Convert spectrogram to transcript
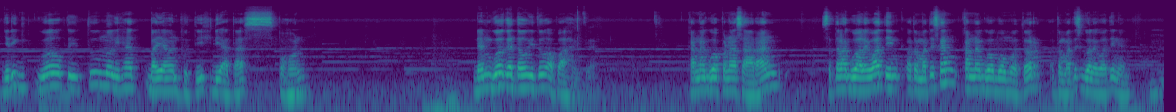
jadi gua waktu itu melihat bayangan putih di atas pohon. Dan gua gak tahu itu apa gitu. Karena gua penasaran setelah gua lewatin otomatis kan karena gua bawa motor otomatis gua lewatin kan. Mhm.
